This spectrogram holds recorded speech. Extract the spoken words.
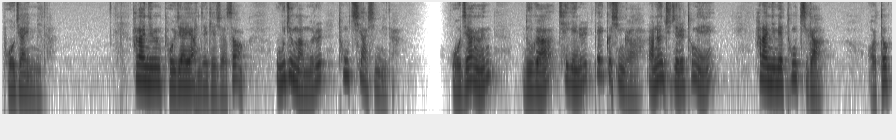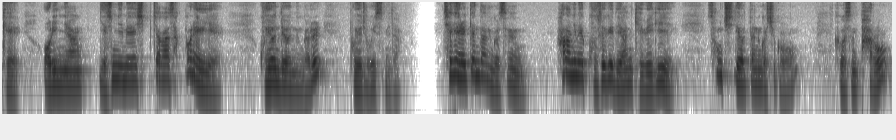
보좌입니다. 하나님은 보좌에 앉아 계셔서 우주 만물을 통치하십니다. 5장은 누가 책임을 뗄 것인가 라는 주제를 통해 하나님의 통치가 어떻게 어린 양 예수님의 십자가 사건에 의해 구현되었는가를 보여주고 있습니다. 책임을 뗀다는 것은 하나님의 구속에 대한 계획이 성취되었다는 것이고 그것은 바로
